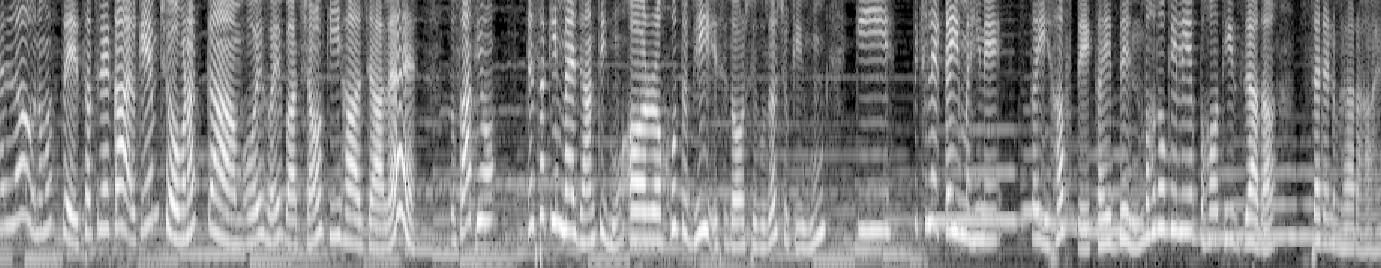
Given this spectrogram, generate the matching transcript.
हेलो, नमस्ते, सत श्रीकाल केम छो? वणक्कम। ओए होए, बादशाहों की हाल चाल है? तो साथियों, जैसा कि मैं जानती हूँ और खुद भी इस दौर से गुजर चुकी हूँ कि पिछले कई महीने, कई हफ़्ते, कई दिन बहुतों के लिए बहुत ही ज़्यादा सडन भरा रहा है,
